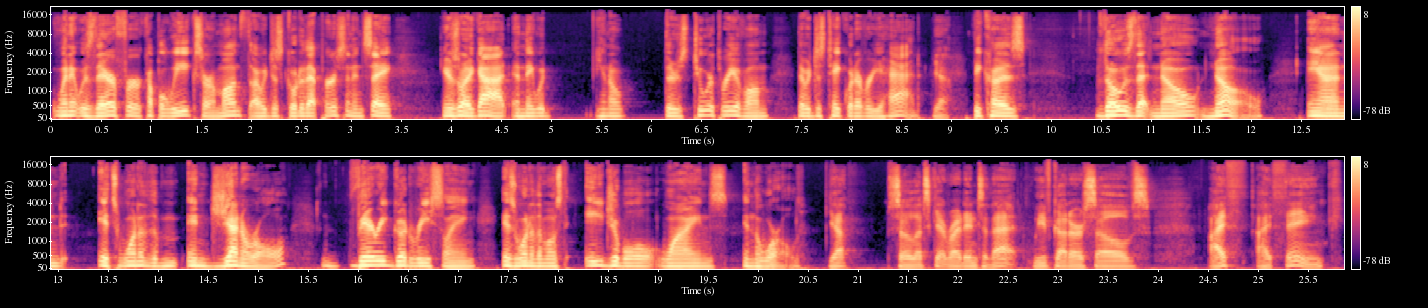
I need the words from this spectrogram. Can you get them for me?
when it was there for a couple weeks or a month, I would just go to that person and say, "Here's what I got," and they would, you know, there's two or three of them that would just take whatever you had Yeah. because those that know know and it's one of the in general very good riesling is one of the most ageable wines in the world Yeah. So let's get right into that. We've got ourselves I th- I think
